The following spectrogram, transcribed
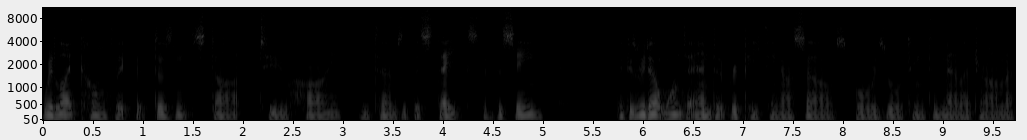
We like conflict that doesn't start too high in terms of the stakes of the scene, because we don't want to end up repeating ourselves or resorting to melodrama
